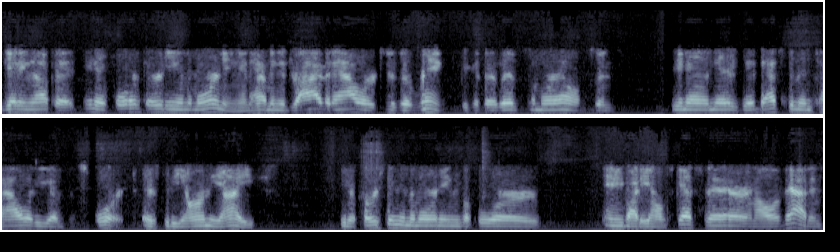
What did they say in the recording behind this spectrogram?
getting up at you know 4:30 in the morning and having to drive an hour to the rink because they live somewhere else. And you know and there's that's the mentality of the sport is to be on the ice you know first thing in the morning before anybody else gets there and all of that. And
